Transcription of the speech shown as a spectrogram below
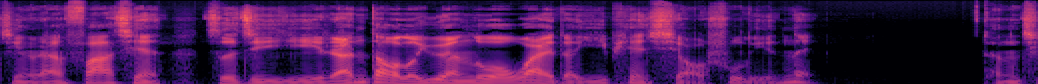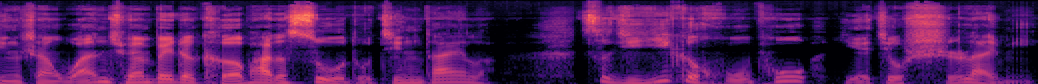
竟然发现自己已然到了院落外的一片小树林内。藤青山完全被这可怕的速度惊呆了。自己一个虎扑也就十来米，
